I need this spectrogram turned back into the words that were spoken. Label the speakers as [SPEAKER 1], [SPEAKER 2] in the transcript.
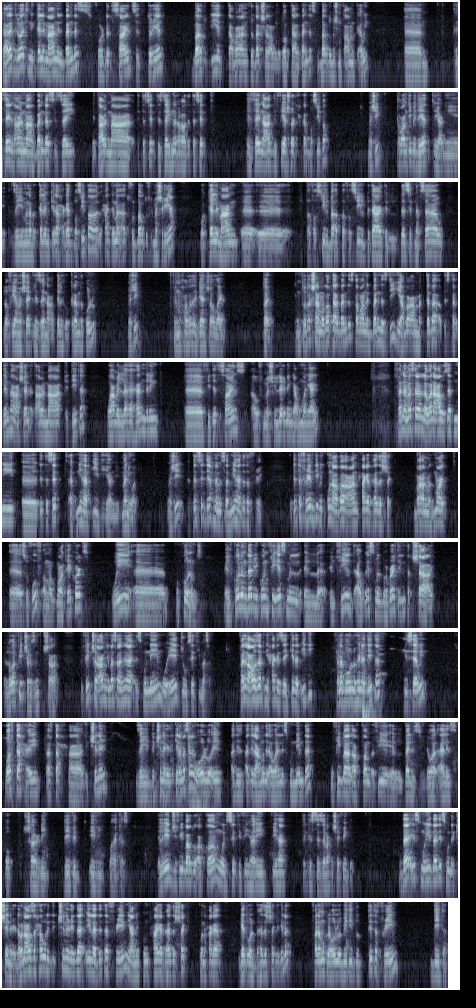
[SPEAKER 1] تعالى دلوقتي نتكلم عن ال pandas for data science tutorial برضو دي عبارة عن introduction على الموضوع بتاع ال pandas برضو مش متعمق قوي. إزاي نتعامل مع ال pandas إزاي نتعامل مع data set إزاي نقرأ data set إزاي نعدل فيها شوية حاجات بسيطة؟ ماشي؟ طبعا دي بدايات يعني زي ما أنا بتكلم كده حاجات بسيطة لحد ما أدخل برضو في المشاريع وأتكلم عن آه، آه، التفاصيل بقى التفاصيل بتاعة ال data set نفسها ولو فيها مشاكل إزاي نعدلها والكلام ده كله. ماشي؟ في المحاضرات الجاية إن شاء الله يعني. طيب introduction على الموضوع بتاع ال pandas طبعا ال pandas دي هي عبارة عن مكتبة بستخدمها عشان أتعامل مع ال data وأعمل لها handling في data science أو في ال machine learning عموما يعني. فأنا مثلا لو أنا عاوز أبني data set أبنيها بإيدي يعني manual ماشي؟ ال data set دي إحنا بنسميها data frame ال data frame دي بتكون عبارة عن حاجة بهذا الشكل. عبارة عن مجموعة آه، صفوف أو مجموعة records و columns ال column ده بيكون فيه اسم ال field أو اسم ال property اللي انت بتشتغل عليه اللي هو ال features اللي انت بتشتغل عليه ال feature عندي مثلا هنا اسمه name و age و city مثلا. فأنا لو عاوز أبني حاجة زي كده بإيدي فأنا بقول له هنا data يساوي وأفتح إيه؟ أفتح dictionary زي ال dictionary دي كده مثلا وأقول له إيه؟ أدي العمود الأولاني اسمه ال name ده وفي بقى الأرقام في ال values دي اللي هو اليس بوب شارلي ديفيد ايفي وهكذا. الايدج فيه برضو أرقام وال city فيها إيه؟ فيها text زي ما إحنا شايفين كده. ده اسمه إيه؟ ده, ده اسمه dictionary لو أنا عاوز احول ال dictionary ده إلى data frame يعني يكون حاجة بهذا الشكل تكون حاجة جدول بهذا الشكل كده فأنا ممكن أقول له pd data frame data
